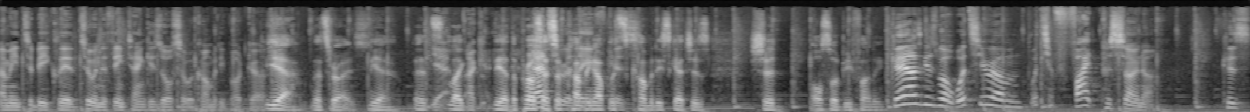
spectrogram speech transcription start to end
I mean, to be clear, the Two in the Think Tank is also a comedy podcast. yeah, that's right. Yeah, it's Yeah, like okay. yeah, the process That's a of coming relief, up with 'cause- comedy sketches should also be funny. Can I ask as well, what's your um, what's your fight persona? Because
